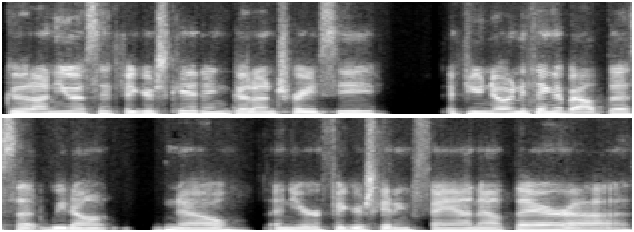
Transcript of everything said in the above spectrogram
good on USA Figure Skating, good on Tracy. If you know anything about this that we don't know and you're a figure skating fan out there, uh,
